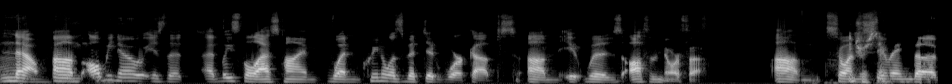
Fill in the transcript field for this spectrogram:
No. Um, all we know is that at least the last time when Queen Elizabeth did workups, um, it was off of Norfolk. Um, so I'm assuming the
